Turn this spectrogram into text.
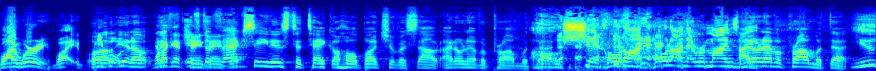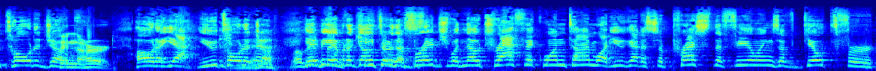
Why worry? Why? Well, people, you know, we're not if, going to if the anything. vaccine is to take a whole bunch of us out, I don't have a problem with that. Oh shit! Hold on, hold on. That reminds me. I don't have a problem with that. You told a joke. Thin the herd. Hold on, yeah, you told a Yeah. joke. Well, You'd be able to go through the us- bridge with no traffic one time. What? You got to suppress the feelings of guilt for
